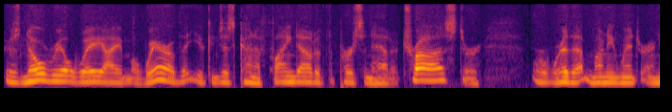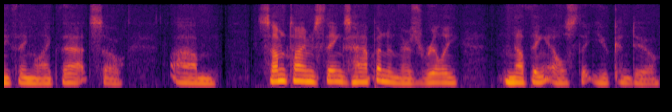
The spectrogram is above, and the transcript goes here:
there's no real way I'm aware of that you can just kind of find out if the person had a trust or or where that money went or anything like that. So um, sometimes things happen and there's really nothing else that you can do.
